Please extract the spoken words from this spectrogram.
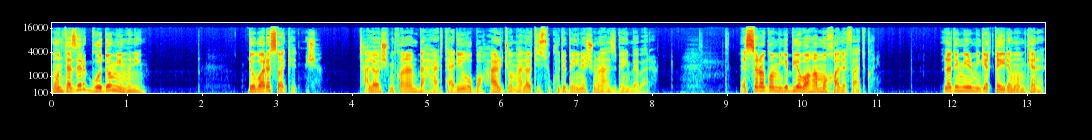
منتظر گدو میمونیم. دوباره ساکت میشن. تلاش می‌کنن به هر طریق و با هر جملاتی سکوت بینشون رو از بین ببرن. استراگون میگه بیا با هم مخالفت کنیم. ولادیمیر میگه غیر ممکنه.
